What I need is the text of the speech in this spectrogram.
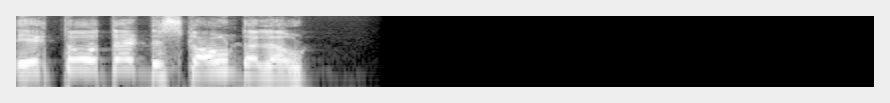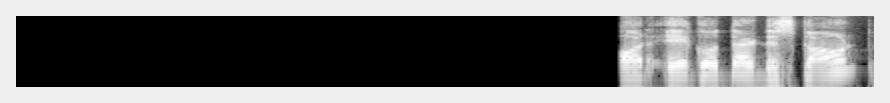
एक तो होता है डिस्काउंट अलाउड और एक होता है डिस्काउंट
